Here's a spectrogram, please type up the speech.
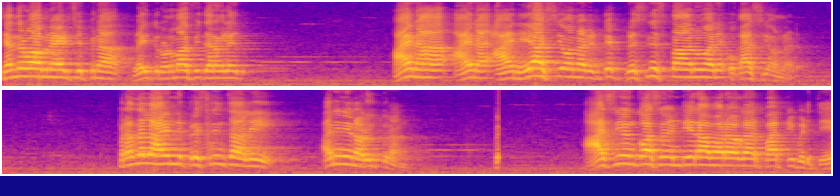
చంద్రబాబు నాయుడు చెప్పిన రైతు రుణమాఫీ జరగలేదు. ఆయన ఆయన ఆయన ఏ ఆశయం అన్నాడంటే ప్రశ్నిస్తాను అనే ఒక ఆశయం అన్నాడు. ప్రజలు ఆయన్ని ప్రశ్నించాలి అని నేను అడుగుతున్నాను. ఆశయం కోసం ఎన్టీ రామారావు గారు పార్టీ పెడితే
